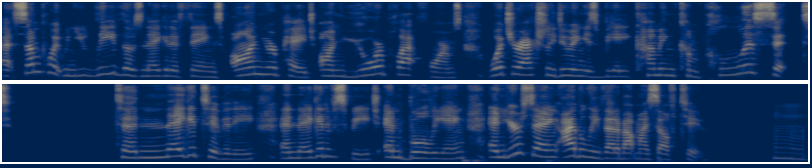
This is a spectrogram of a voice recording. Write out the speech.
At some point when you leave those negative things on your page, on your platforms, what you're actually doing is becoming complicit to negativity and negative speech and bullying and you're saying I believe that about myself too. Mm.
